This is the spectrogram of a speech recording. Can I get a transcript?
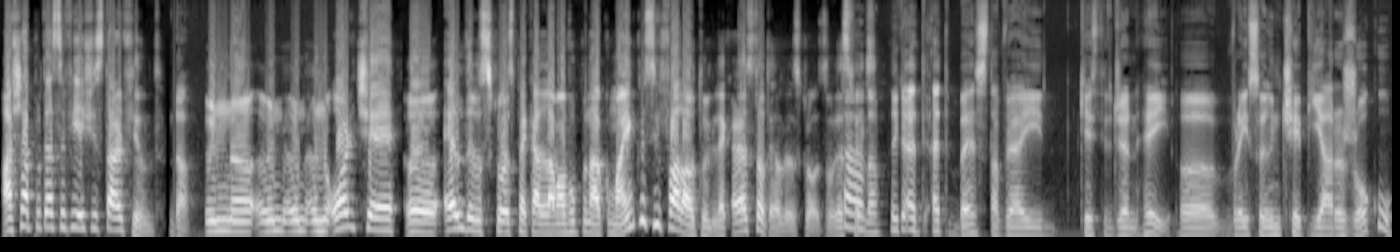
Așa putea să fie și Starfield. Da. În, uh, în, în, în orice uh, Elder Scrolls pe care l-am avut până acum, inclusiv Fallout-urile, care sunt tot Elder Scrolls-uri, let's Da, face da. Adică at, at best aveai chestii gen, hei, uh, vrei să începi iară jocul?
